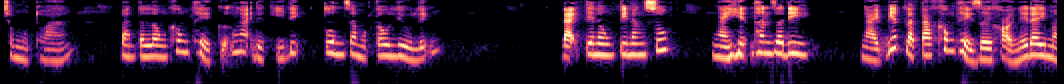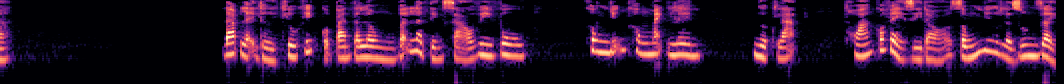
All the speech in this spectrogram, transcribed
Trong một thoáng, bàn tà lông không thể cưỡng lại được ý định tuôn ra một câu liều lĩnh. Đại tiên ông Pinang Sup, ngài hiện thân ra đi, ngài biết là ta không thể rời khỏi nơi đây mà. Đáp lại lời khiêu khích của Pantalon vẫn là tiếng sáo vi vu, không những không mạnh lên, ngược lại, thoáng có vẻ gì đó giống như là run rẩy.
